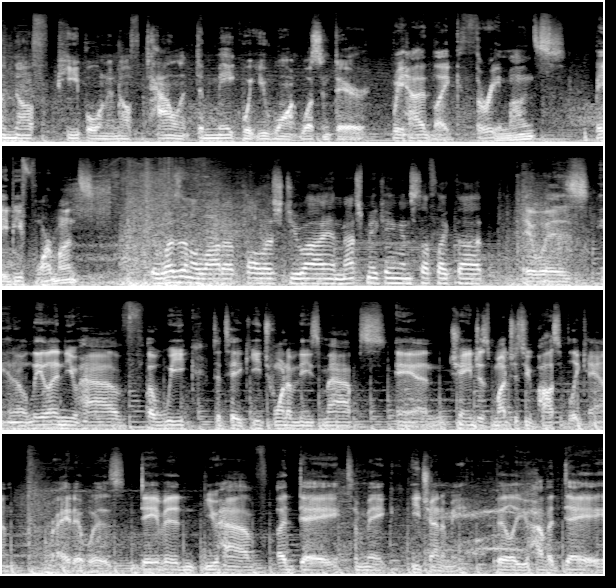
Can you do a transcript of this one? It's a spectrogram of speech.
enough people and enough talent to make what you want wasn't there. We had like three months maybe four months. There wasn't a lot of polished UI and matchmaking and stuff like that. It was, you know, Leland, you have a week to take each one of these maps and change as much as you possibly can, right? It was, David, you have a day to make each enemy. Bill, you have a day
